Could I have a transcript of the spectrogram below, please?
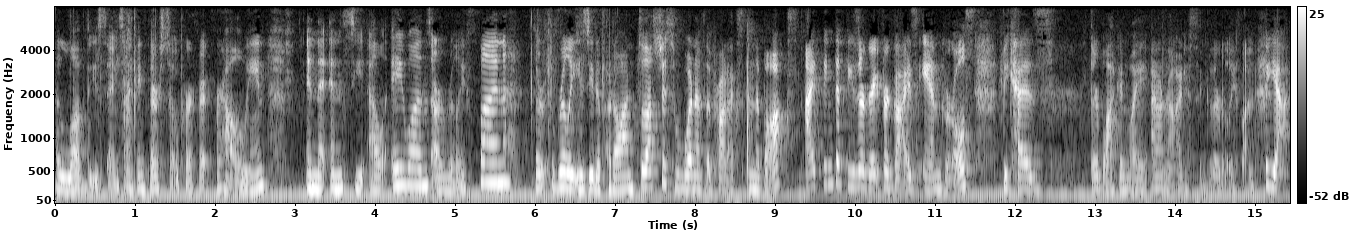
I love these things. I think they're so perfect for Halloween. And the NCLA ones are really fun. They're really easy to put on. So that's just one of the products in the box. I think that these are great for guys and girls because they're black and white. I don't know, I just think they're really fun. But yeah,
